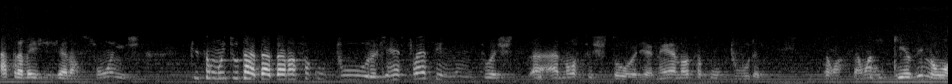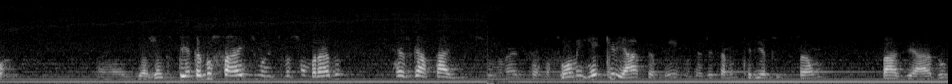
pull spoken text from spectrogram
através de gerações que são muito da, da, da nossa cultura, que refletem muito a, a, nossa história, né? a nossa cultura. Então, assim, é uma riqueza enorme. É, e a gente tenta no site, no Recife Assombrado, resgatar isso, né? de certa forma, e recriar também, porque a gente também cria ficção baseado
